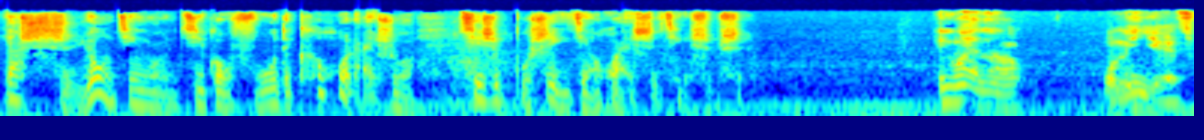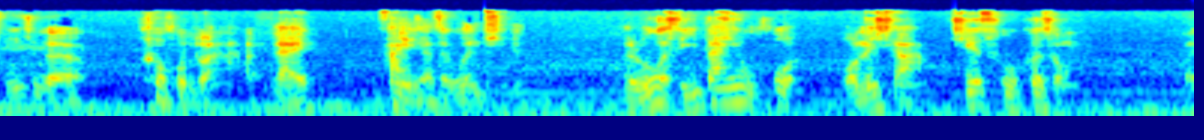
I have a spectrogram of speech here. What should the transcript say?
要使用金融机构服务的客户来说，其实不是一件坏事情，是不是？另外呢，我们也从这个客户端来看一下这个问题。如果是一般用户，我们想接触各种呃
